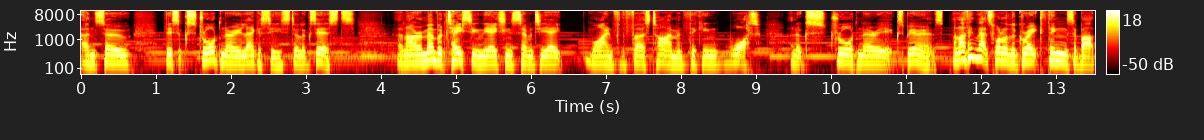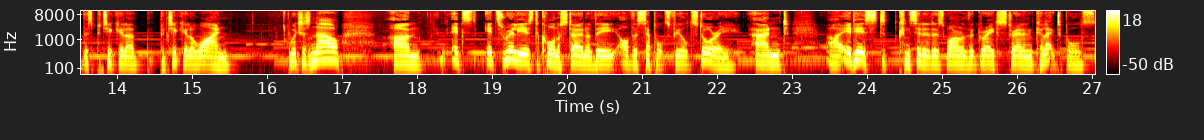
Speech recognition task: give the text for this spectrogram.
and so this extraordinary legacy still exists. And I remember tasting the 1878 wine for the first time and thinking, what an extraordinary experience. And I think that's one of the great things about this particular particular wine, which is now um, it's it's really is the cornerstone of the of the Seppeltsfield story, and uh, it is considered as one of the great Australian collectibles,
